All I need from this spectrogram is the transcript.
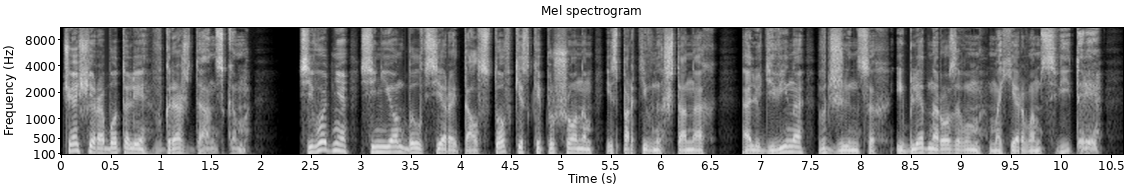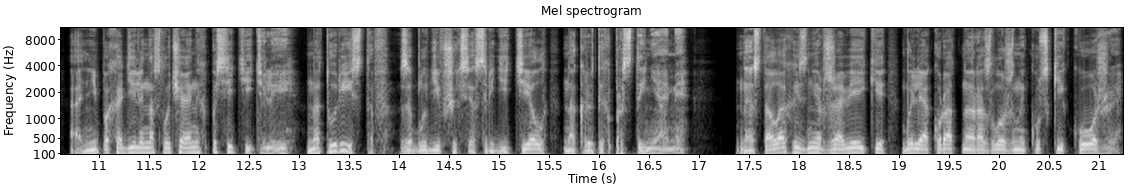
чаще работали в гражданском. Сегодня Синьон был в серой толстовке с капюшоном и спортивных штанах, а Людивина — в джинсах и бледно-розовом махеровом свитере — они походили на случайных посетителей, на туристов, заблудившихся среди тел, накрытых простынями. На столах из нержавейки были аккуратно разложены куски кожи,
